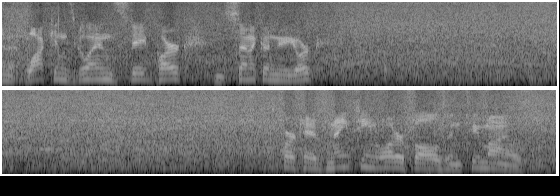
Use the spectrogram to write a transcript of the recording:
I'm at Watkins Glen State Park in Seneca, New York. This park has 19 waterfalls in two miles.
